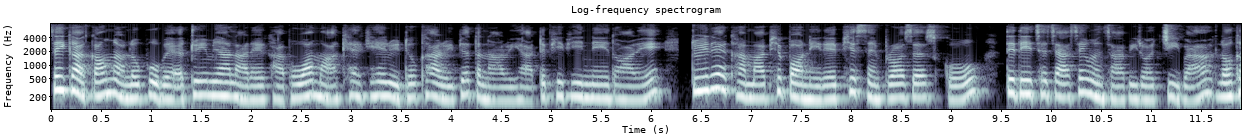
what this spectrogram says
စိတ်ကကောင်းတာလုပ်ဖို့ပဲအတွေးများလာတဲ့အခါဘဝမှာအခက်အခဲတွေဒုက္ခတွေပြဿနာတွေဟာတဖြည်းဖြည်းနေသွားတယ်တွေးတဲ့အခါမှာဖြစ်ပေါ်နေတဲ့ဖြစ်စဉ် process ကိုတည်တည်ချာချာစိတ်ဝင်စားပြီးတော့ကြည်ပါလောက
